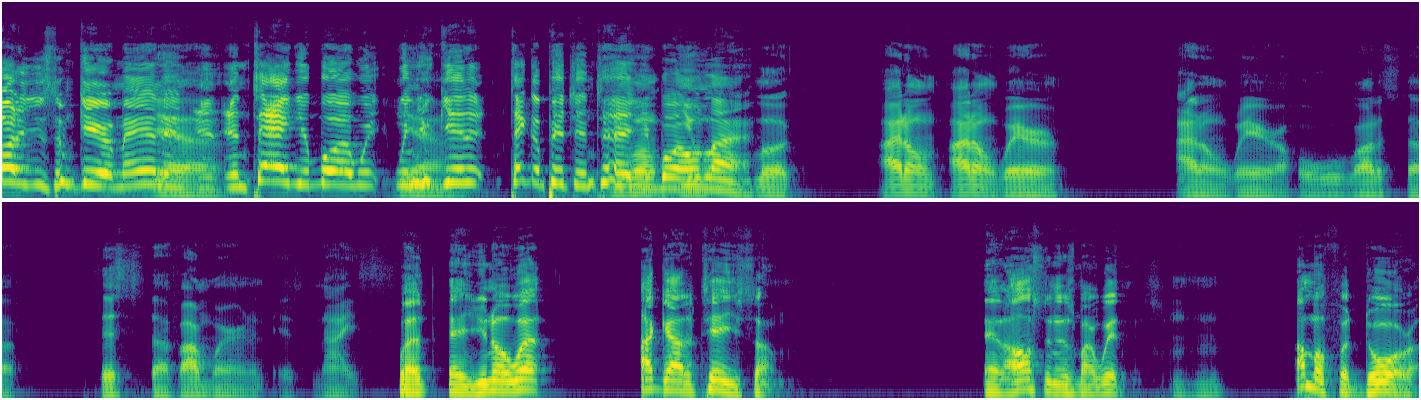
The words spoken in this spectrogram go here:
order you some gear, man, and, Yeah. and, and tag your boy when, when you get it. Take a picture and tag You your boy you online. Look, I don't I don't wear I don't wear a whole lot of stuff. This stuff I'm wearing is nice. But hey, you know what? I got to tell you something. And Austin is my witness. hmm I'm a fedora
